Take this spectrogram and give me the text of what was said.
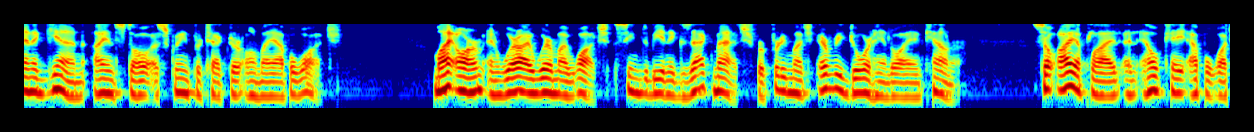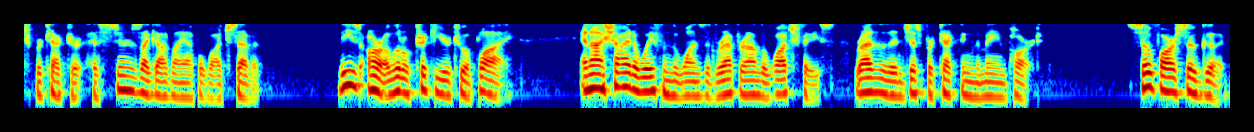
and again I install a screen protector on my Apple Watch. My arm and where I wear my watch seem to be an exact match for pretty much every door handle I encounter, so I applied an LK Apple Watch protector as soon as I got my Apple Watch 7. These are a little trickier to apply, and I shied away from the ones that wrap around the watch face rather than just protecting the main part. So far, so good.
